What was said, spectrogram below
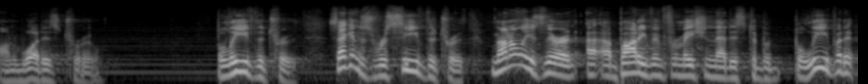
on what is true. Believe the truth. Second is receive the truth. Not only is there an, a body of information that is to be, believe, but it,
